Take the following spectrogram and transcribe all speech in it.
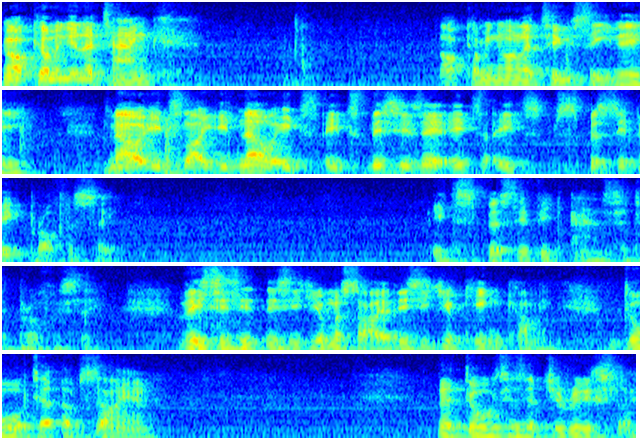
not coming in a tank not coming on a 2CV. No, it's like it, no, it's it's this is it. It's it's specific prophecy. It's specific answer to prophecy. This is it. This is your Messiah. This is your King coming, daughter of Zion. The daughters of Jerusalem,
